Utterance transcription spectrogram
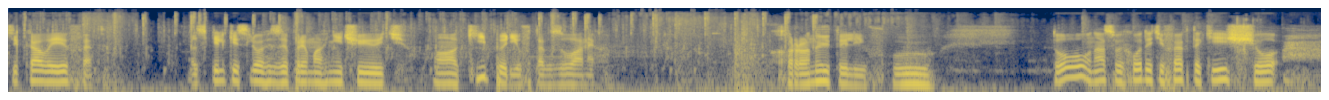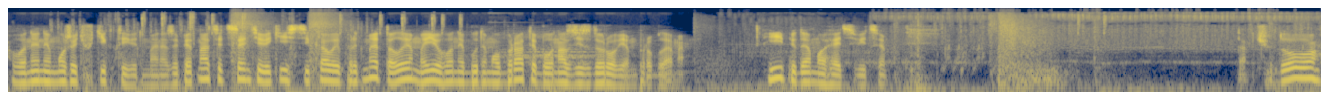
Цікавий ефект. Оскільки сльози примагнічують а, кіперів, так званих хранителів, у, то у нас виходить ефект такий, що вони не можуть втікти від мене. За 15 центів якийсь цікавий предмет, але ми його не будемо брати, бо у нас зі здоров'ям проблеми. І підемо геть звідси. Так, чудово.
